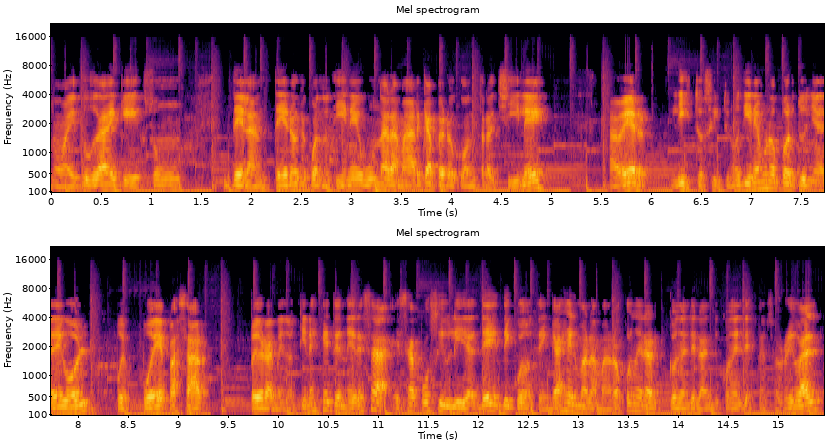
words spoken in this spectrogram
No hay duda de que es un delantero que cuando tiene una la marca, pero contra Chile, a ver, listo, si tú no tienes una oportunidad de gol, pues puede pasar, pero al menos tienes que tener esa, esa posibilidad de, de, cuando tengas el mano a mano con el, con el, con el defensor rival,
